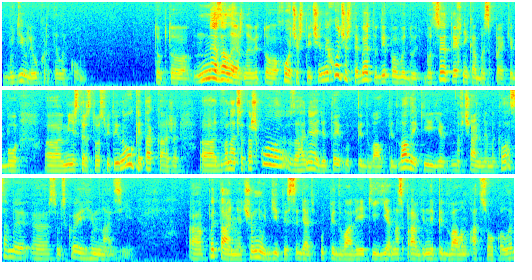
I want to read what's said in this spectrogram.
будівлі Укртелекому. Тобто, незалежно від того, хочеш ти чи не хочеш, тебе туди поведуть, бо це техніка безпеки. Бо е, Міністерство освіти і науки так каже: е, 12-та школа заганяє дітей у підвал. Підвал, який є навчальними класами е, Сумської гімназії. Е, Питання, чому діти сидять у підвалі, який є насправді не підвалом, а цоколем.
